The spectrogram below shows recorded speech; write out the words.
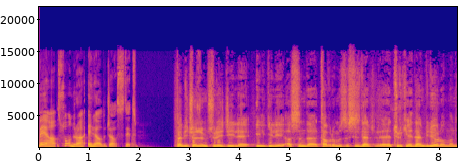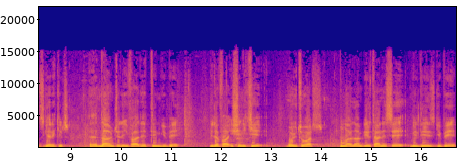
veya sonra ele alacağız dedi. Tabii çözüm süreciyle ilgili aslında tavrımızı sizler e, Türkiye'den biliyor olmanız gerekir. E, daha önce de ifade ettiğim gibi bir defa işin iki boyutu var. Bunlardan bir tanesi bildiğiniz gibi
